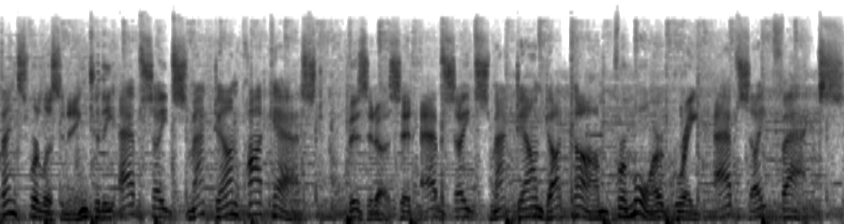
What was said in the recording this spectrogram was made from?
Thanks for listening to the Absite SmackDown podcast. Visit us at absitesmackdown.com for more great Absite facts.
